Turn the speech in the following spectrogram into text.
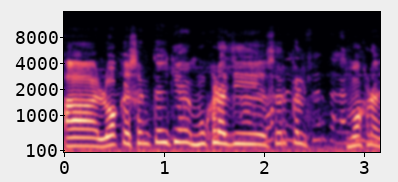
આ લોકેશન કઈ ક્યાં? મુખડાજી સર્કલ circle?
